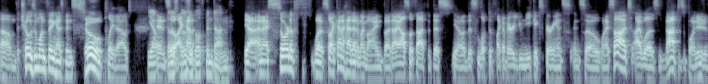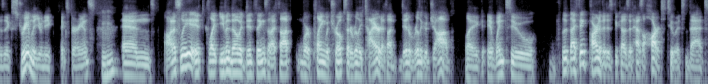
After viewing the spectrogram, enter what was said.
Um, the chosen one thing has been so played out. Yep, and those, so I kind of both been done yeah and i sort of was so i kind of had that in my mind but i also thought that this you know this looked like a very unique experience. And so when i saw it i was not disappointed. It was an extremely unique experience. Mm-hmm. and honestly it like even though it did things that i thought were playing with tropes that are really tired i thought did a really good job. Like it went to i think part of it is because it has a heart to it that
